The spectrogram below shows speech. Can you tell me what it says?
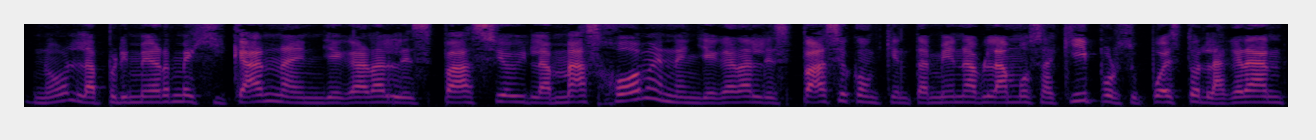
¿no? La primera mexicana en llegar al espacio y la más joven en llegar al espacio, con quien también hablamos aquí, por supuesto, la gran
